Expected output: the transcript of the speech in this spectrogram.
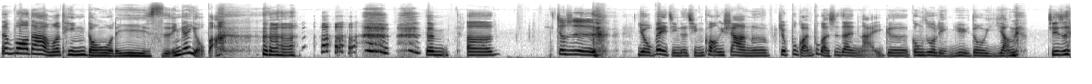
但不知道大家有没有听懂我的意思？应该有吧。对，呃，就是 有背景的情况下呢，就不管不管是在哪一个工作领域都一样。其实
